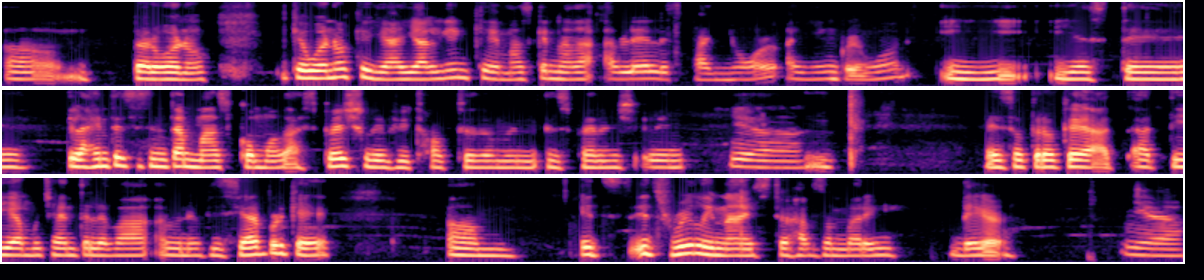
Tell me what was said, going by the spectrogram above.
Um, pero bueno, qué bueno que ya hay alguien que más que nada hable el español ahí en Greenwood y, y este y la gente se sienta más cómoda, especially if you talk to them in, in Spanish. I mean, yeah. Eso creo que a, a ti a mucha gente le va a beneficiar porque um, it's it's really nice to have somebody there. Yeah.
